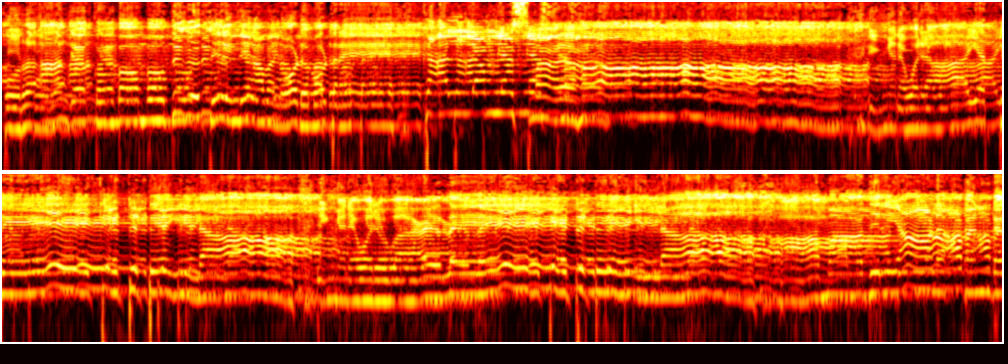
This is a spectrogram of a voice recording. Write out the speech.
ഖുർആൻ കേൾക്കുമ്പോ മുതുക് തിരിഞ്ഞ് അവനോട് മാത്രേ കല്ലം യസ്മഅഹാ. ഇങ്ങനെ ഒരു വാഴേ കേട്ടിട്ട് ഇല്ല. ആ മാതിരിയാണ് അവന്റെ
